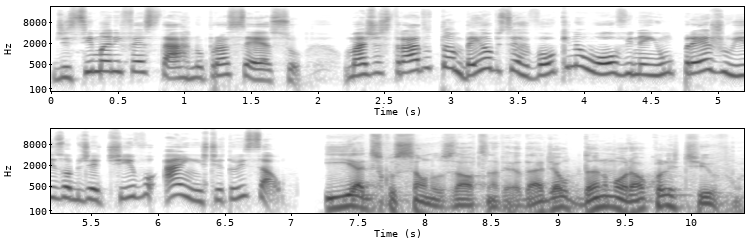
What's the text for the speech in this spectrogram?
de se manifestar no processo. O magistrado também observou que não houve nenhum prejuízo objetivo à instituição. E a discussão nos autos, na verdade, é o dano moral coletivo.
